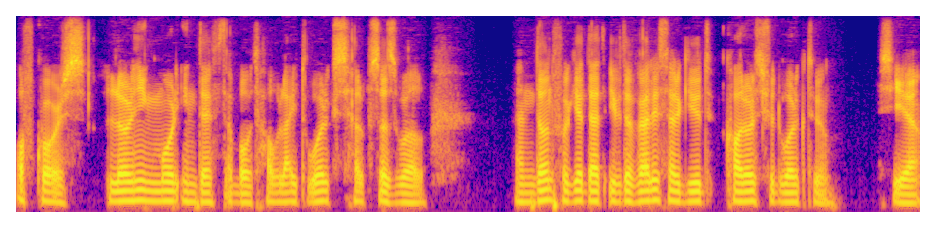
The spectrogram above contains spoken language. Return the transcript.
Of course, learning more in depth about how light works helps as well, and don't forget that if the values are good, colors should work too. See ya.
